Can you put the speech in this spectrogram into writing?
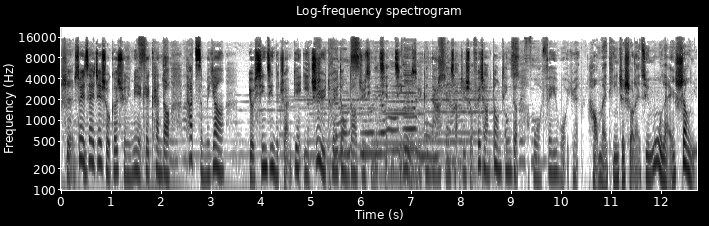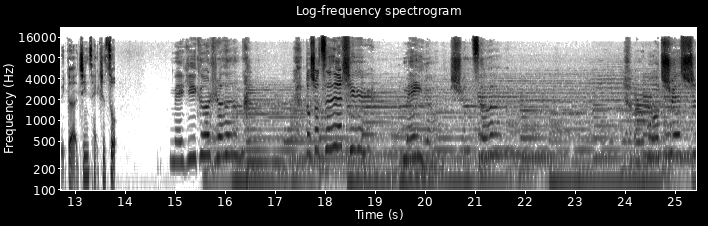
是，所以在这首歌曲里面也可以看到它怎么样。有心境的转变，以至于推动到剧情的前进，嗯所以跟大家分享这首非常动听的《我非我愿》。好，我们来听这首来自于木兰少女的精彩之作。每一个人都说自己没有选择，而我却是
